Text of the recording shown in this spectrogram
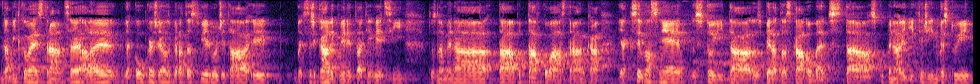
nabídkové stránce, ale jako u každého sběratelství je důležitá i, jak se říká, likvidita těch věcí. To znamená ta poptávková stránka, jak si vlastně stojí ta sběratelská obec, ta skupina lidí, kteří investují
